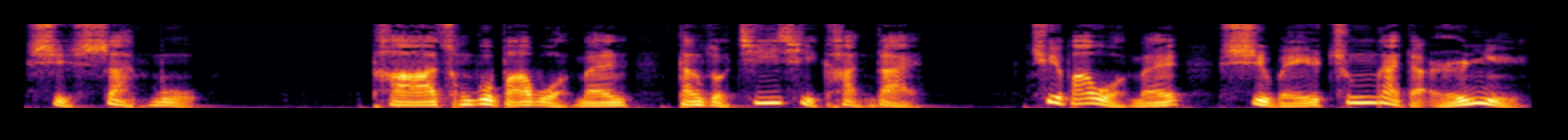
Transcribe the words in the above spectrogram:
是善牧，他从不把我们当作机器看待，却把我们视为钟爱的儿女，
